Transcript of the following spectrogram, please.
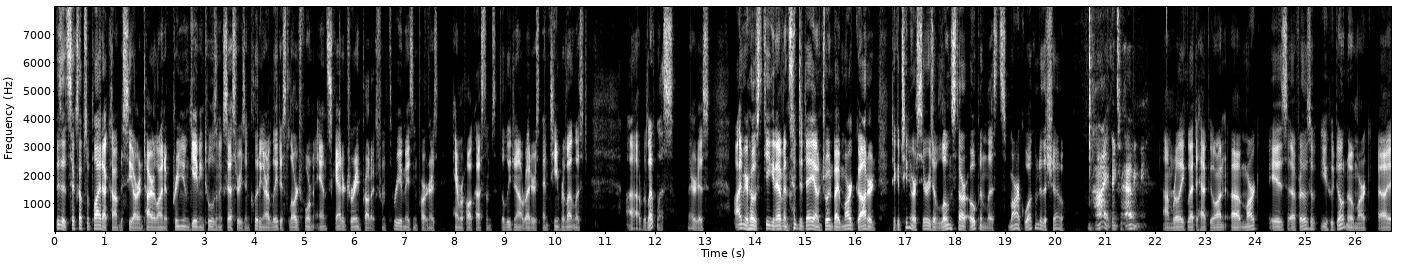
Visit sixupsupply.com to see our entire line of premium gaming tools and accessories, including our latest large form and scattered terrain products from three amazing partners Hammerfall Customs, the Legion Outriders, and Team Relentless. Uh, Relentless. There it is. I'm your host, Keegan Evans, and today I'm joined by Mark Goddard to continue our series of Lone Star Open lists. Mark, welcome to the show. Hi, thanks for having me. I'm really glad to have you on. Uh, Mark is, uh, for those of you who don't know Mark, uh,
